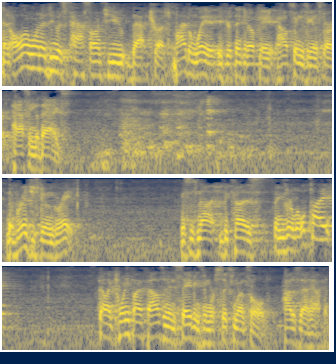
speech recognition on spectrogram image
And all I want to do is pass on to you that trust. By the way, if you're thinking, okay, how soon is he going to start passing the bags? The bridge is doing great. This is not because things are a little tight. Got like 25,000 in savings and we're six months old. How does that happen?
